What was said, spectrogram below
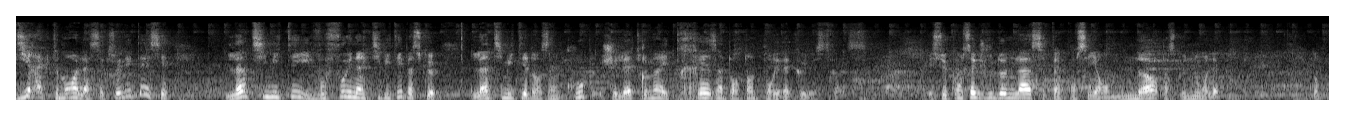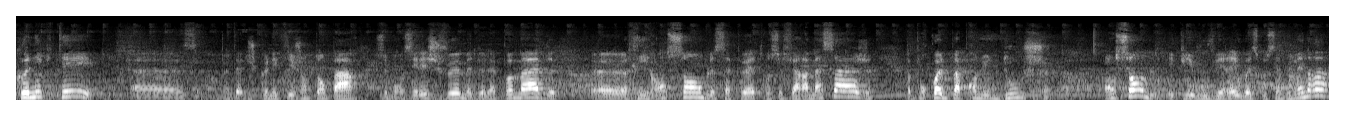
directement la sexualité. C'est l'intimité. Il vous faut une intimité parce que l'intimité dans un couple, chez l'être humain, est très importante pour évacuer le stress. Et ce conseil que je vous donne là, c'est un conseil en or parce que nous, on l'applique. Donc connecter, euh, peut-être je connectais, j'entends par se brosser les cheveux, mettre de la pommade, euh, rire ensemble, ça peut être se faire un massage. Pourquoi ne pas prendre une douche ensemble et puis vous verrez où est-ce que ça vous mènera.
